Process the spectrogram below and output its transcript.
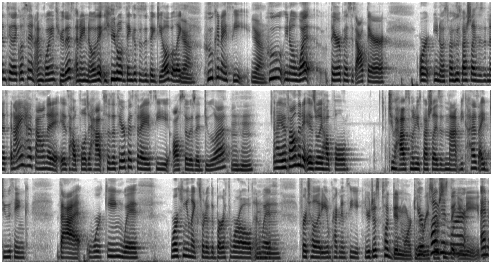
and say like, "Listen, I'm going through this, and I know that you don't think this is a big deal, but like, Yeah. who can I see? Yeah. who you know what therapist is out there." Or you know spe- who specializes in this, and I have found that it is helpful to have. So the therapist that I see also is a doula, mm-hmm. and I have found that it is really helpful to have someone who specializes in that because I do think that working with working in like sort of the birth world and with fertility and pregnancy, You're just plugged in more to the resources that you need. And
